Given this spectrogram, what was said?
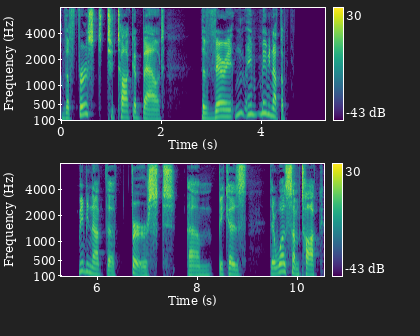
the first to talk about the very maybe not the maybe not the first um, because there was some talk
